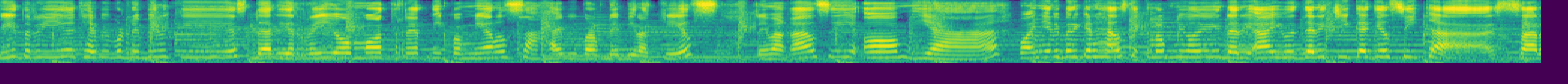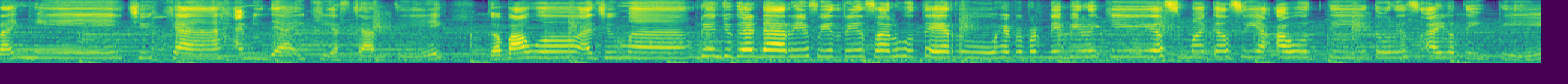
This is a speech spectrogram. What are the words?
Fitri Happy Birthday Bilkis. Dari Rio Motret di pemirsa Happy Birthday Bilkis. Terima kasih Om. Ya Pokoknya diberikan hashtag love dari Ayu dari Cika Jessica. Sarangi Cika Hamida Ikias cantik ke bawah Ajuma. Dan juga dari Fitri Salhuteru. Happy birthday Bilkis makasih ya Auti. Tulis Ayu Ting Ting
